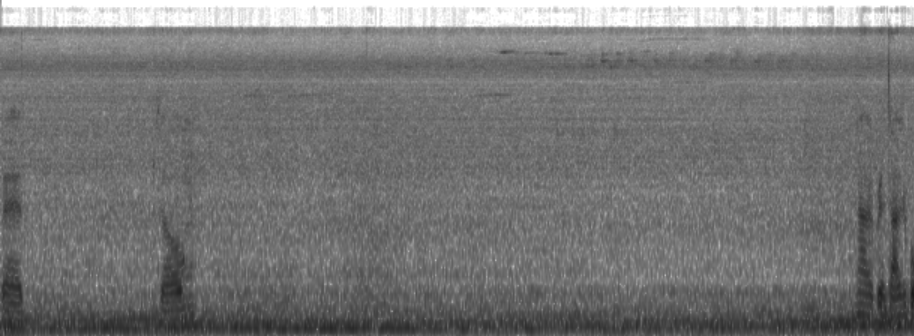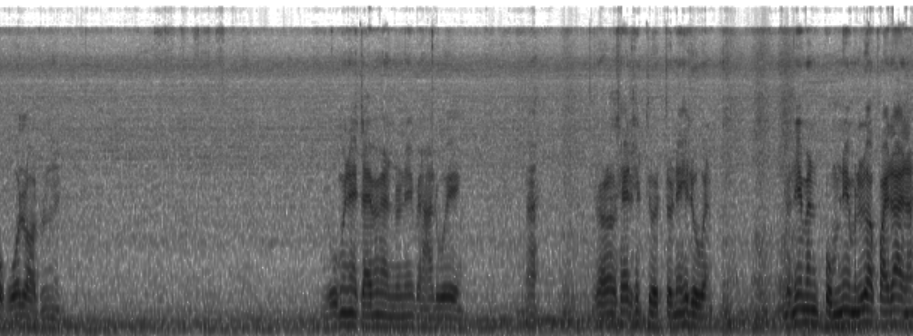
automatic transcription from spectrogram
แปดสอง น่าจะเป็นสามสิบหกโวลต์หลอดนั่นนี่รู้ไม่แน่ใจเหมือนกันตัวนี้ไปหาดูเองอะเดี๋ยวเราเทสจุดตัวนี้ให้ดูกัน ตัวนี้มันปุ่มนี่มันเลือกไฟได้นะ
